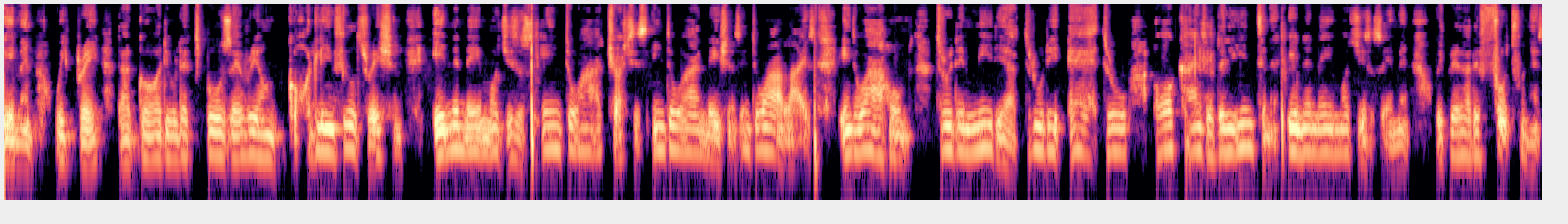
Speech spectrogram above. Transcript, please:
Amen. We pray that God will expose every ungodly infiltration in the name of Jesus into our churches, into our nations, into our lives, into our homes, through the media, through the air, through all kinds of the internet, in the name of Jesus. Amen. We pray that the fruitfulness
